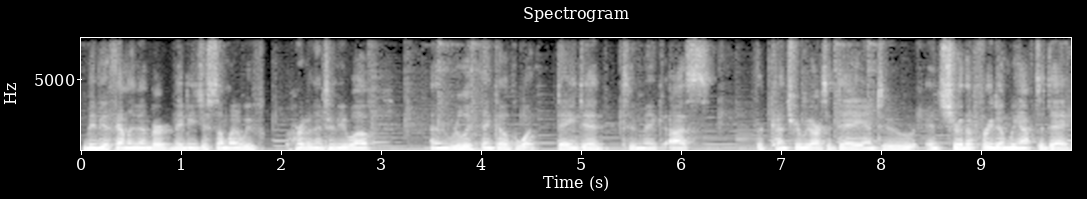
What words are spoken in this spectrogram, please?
maybe a family member, maybe just someone we've heard an interview of, and really think of what they did to make us the country we are today and to ensure the freedom we have today.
